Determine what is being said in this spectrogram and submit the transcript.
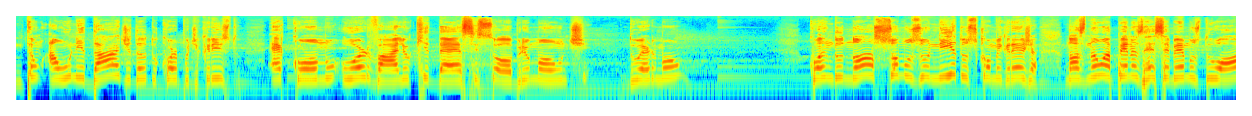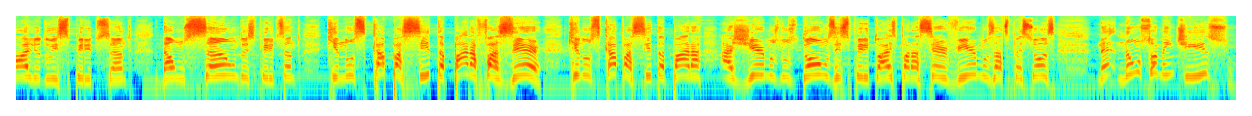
Então, a unidade do corpo de Cristo é como o orvalho que desce sobre o monte do Hermon. Quando nós somos unidos como igreja, nós não apenas recebemos do óleo do Espírito Santo, da unção do Espírito Santo, que nos capacita para fazer, que nos capacita para agirmos nos dons espirituais, para servirmos as pessoas, né? não somente isso,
